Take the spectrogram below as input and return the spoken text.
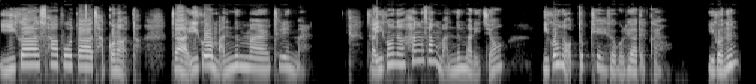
2가 4보다 작거 나왔다. 자, 이거 맞는 말, 틀린 말. 자, 이거는 항상 맞는 말이죠. 이거는 어떻게 해석을 해야 될까요? 이거는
